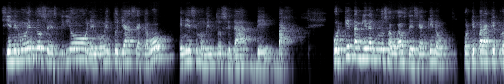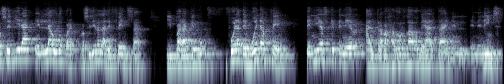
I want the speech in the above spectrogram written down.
Si en el momento se despidió, en el momento ya se acabó, en ese momento se da de baja. ¿Por qué también algunos abogados te decían que no? porque para que procediera el laudo, para que procediera la defensa y para que fuera de buena fe, tenías que tener al trabajador dado de alta en el, en el IMSS.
